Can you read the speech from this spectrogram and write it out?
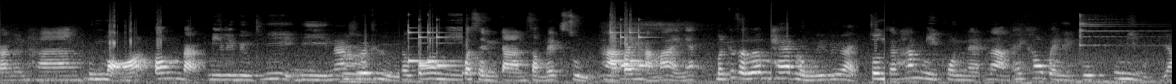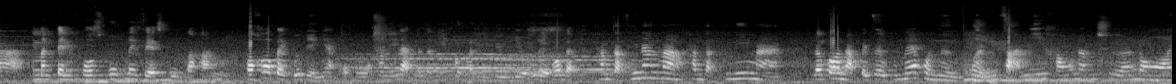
การเดินทาง คุณหมอต้องแบบมีรีวิวที่ดีน่าเชื่อถือ แล้วก็มีเปอร์เซ็นต์การสำเร็จสูงหาไปหามาอย่างเงี้ยมันก็จะเริ่มแคบลงเรื่อยๆ จนกระทั่งมีคนแนะนำให้เข้าไปในกลุ่มผู้มีบุตรยากมันเป็นโพสต์กลุ่มใน Facebook อะค่ะอืมพอเข้าไปปุ๊บอย่างเงี้ยโอ้โหคราวนี้แหละมันจะมีคนมารีวิวเยอะเลยว่าแบบทำจากที่นั่นมาทำจากที่นี่มา แล้วก็นับไปเจอคุณแม่คนหนึ่ง เหมือนสามีเขาน้ำเชื้อน้อย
